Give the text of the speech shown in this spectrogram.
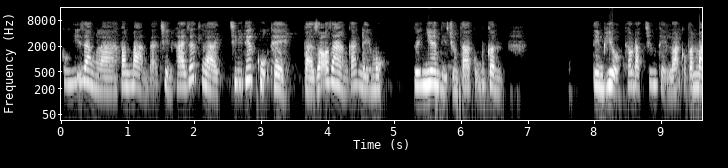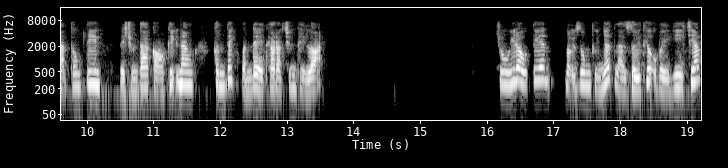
Cô nghĩ rằng là văn bản đã triển khai rất là chi tiết cụ thể và rõ ràng các đề mục. Tuy nhiên thì chúng ta cũng cần tìm hiểu theo đặc trưng thể loại của văn bản thông tin để chúng ta có kỹ năng phân tích vấn đề theo đặc trưng thể loại. Chú ý đầu tiên, nội dung thứ nhất là giới thiệu về ghi chép.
